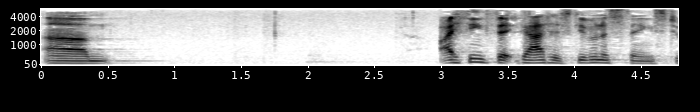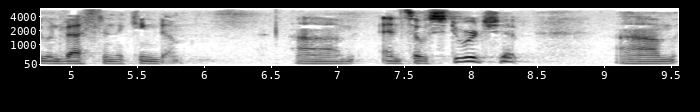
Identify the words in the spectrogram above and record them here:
Um, I think that God has given us things to invest in the kingdom. Um, and so, stewardship um,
